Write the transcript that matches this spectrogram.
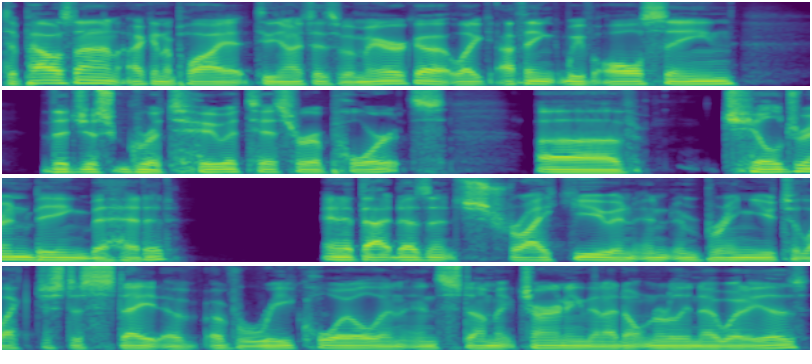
to Palestine. I can apply it to the United States of America. Like I think we've all seen the just gratuitous reports of children being beheaded. And if that doesn't strike you and, and, and bring you to like just a state of, of recoil and, and stomach churning, then I don't really know what it is.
